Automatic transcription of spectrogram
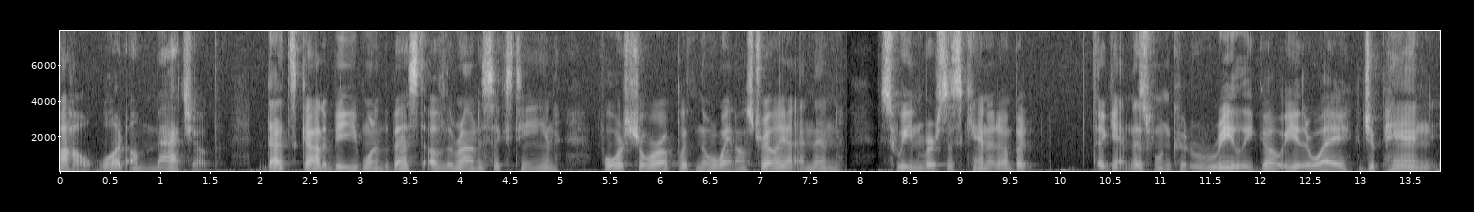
Wow, what a matchup! That's got to be one of the best of the round of 16 for sure, up with Norway and Australia, and then Sweden versus Canada. But again, this one could really go either way. Japan,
